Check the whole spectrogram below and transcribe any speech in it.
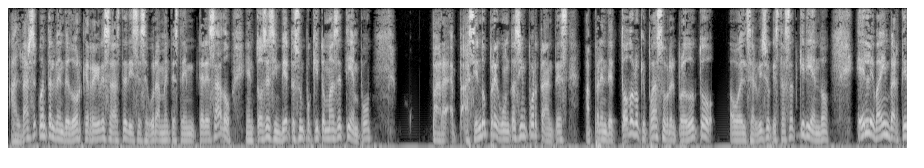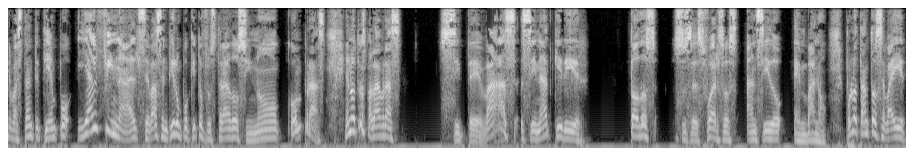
Al darse cuenta el vendedor que regresaste, dice seguramente está interesado. Entonces inviertes un poquito más de tiempo para, haciendo preguntas importantes, aprende todo lo que pueda sobre el producto o el servicio que estás adquiriendo, él le va a invertir bastante tiempo y al final se va a sentir un poquito frustrado si no compras. En otras palabras, si te vas sin adquirir todos sus esfuerzos han sido en vano. Por lo tanto, se va a ir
